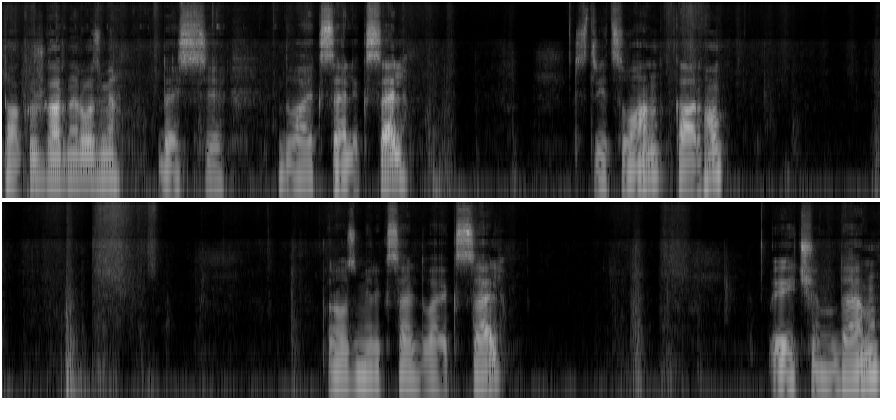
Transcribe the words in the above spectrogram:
Також гарний розмір. Десь е, 2XL XL. Streets One, Cargo. Розмір XL 2XL. H&M.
